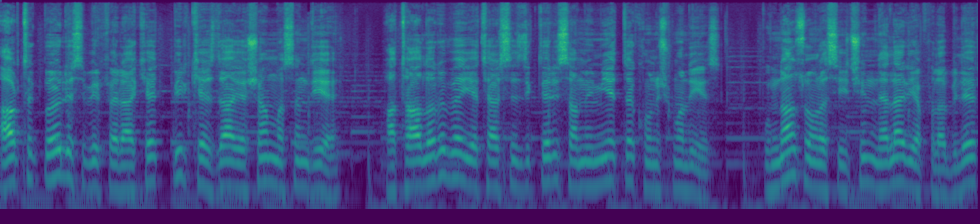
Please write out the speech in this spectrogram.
Artık böylesi bir felaket bir kez daha yaşanmasın diye hataları ve yetersizlikleri samimiyetle konuşmalıyız. Bundan sonrası için neler yapılabilir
